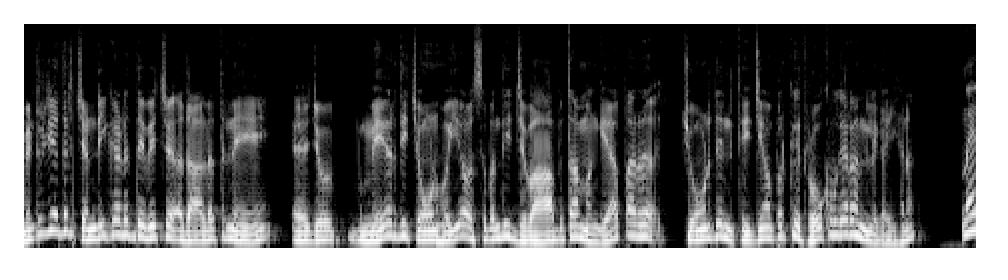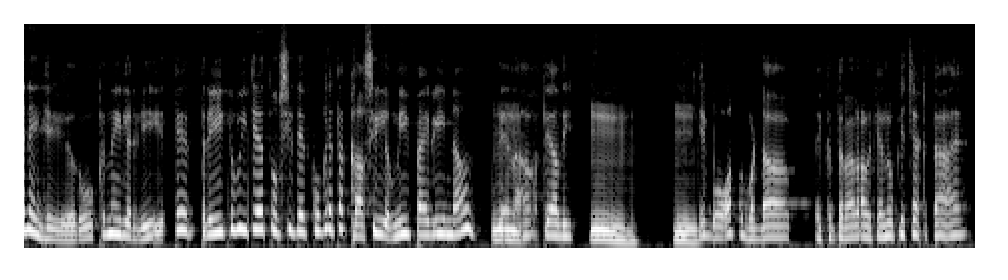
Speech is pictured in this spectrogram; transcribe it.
ਮਿੰਟੂ ਜੀ ਇਧਰ ਚੰਡੀਗੜ੍ਹ ਦੇ ਵਿੱਚ ਅਦਾਲਤ ਨੇ ਜੋ ਮੇਅਰ ਦੀ ਚੋਣ ਹੋਈ ਹੈ ਉਸ ਸੰਬੰਧੀ ਜਵਾਬ ਤਾਂ ਮੰਗਿਆ ਪਰ ਚੋਣ ਦੇ ਨਤੀਜਿਆਂ ਉੱਪਰ ਕੋਈ ਰੋਕ ਵਗੈਰਾ ਨਹੀਂ ਲਗਾਈ ਹੈ ਨਾ? ਨਹੀਂ ਨਹੀਂ ਜੀ ਰੋਕ ਨਹੀਂ ਲੱਗੀ। ਤੇ ਤਰੀਕ ਵੀ ਜੇ ਤੁਸੀਂ ਦੇਖੋਗੇ ਤਾਂ ਖਾਸੀ ਲੰਮੀ ਪੈ ਗਈ ਨਾ ਤਿੰਨ। ਹਫ਼ਤਿਆਂ ਦੀ। ਹੂੰ ਹੂੰ। ਇਹ ਬਹੁਤ ਵੱਡਾ ਇੱਕ ਤਰ੍ਹਾਂ ਨਾਲ ਕਹਿ ਲਓ ਕਿ ਝਟਕਾ ਹੈ।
